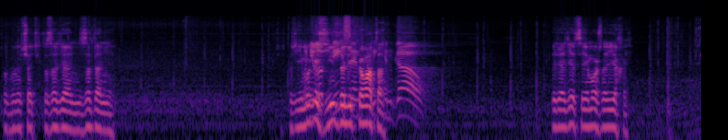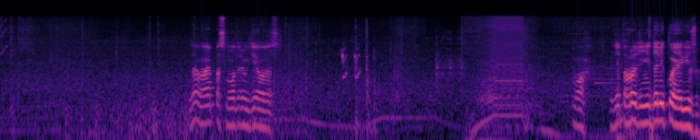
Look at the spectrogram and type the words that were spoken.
Чтобы начать это задание. задание. Господи, и магазин далековато. Переодеться и можно ехать. Давай посмотрим, где у нас. О, где-то вроде недалеко я вижу.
